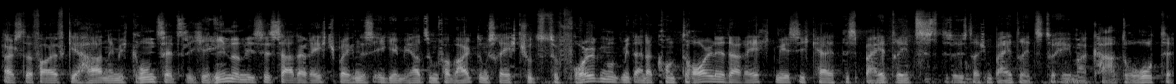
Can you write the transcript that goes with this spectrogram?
als der VfGH nämlich grundsätzliche Hindernisse sah, der Rechtsprechung des EGMR zum Verwaltungsrechtsschutz zu folgen und mit einer Kontrolle der Rechtmäßigkeit des Beitritts, des österreichischen Beitritts zur EMAK drohte.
